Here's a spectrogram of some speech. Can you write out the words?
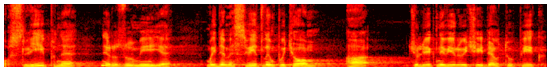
осліпне, не розуміє. Ми йдемо світлим путем, а чоловік невіруючий йде в тупік.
